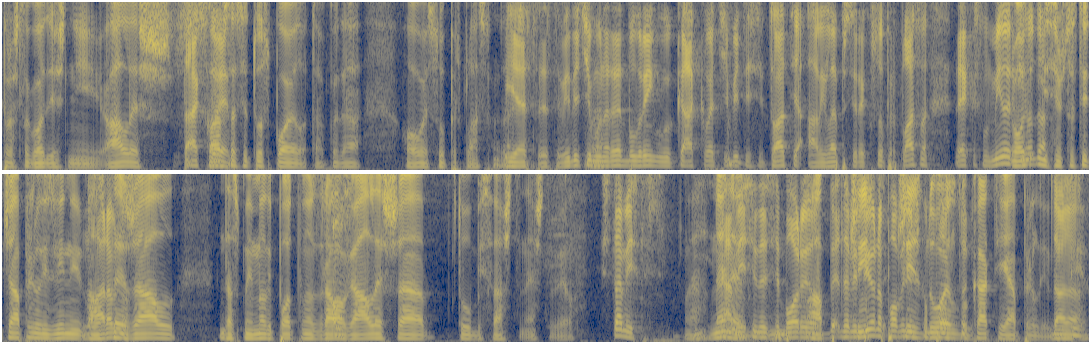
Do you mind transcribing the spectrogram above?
prošlogodišnji Aleš, tako svašta je. se tu spojilo, tako da ovo je super plasman. Zaista. Jeste, jeste. Vidjet ćemo da. na Red Bull ringu kakva će biti situacija, ali lepo si rekao super plasman. Rekli smo Miller... Od, onda... Mislim što se tiče April, izvini, Naravno. ostaje žal da smo imali potpuno zdravog Aleša, tu bi svašta nešto bilo. Šta misliš? Da. Ne, ja ne, mislim da se borio, a, da bi čist, bio na pobjedičkom postoju. Čist duel Ducati i Aprili. Da, da. Bio.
